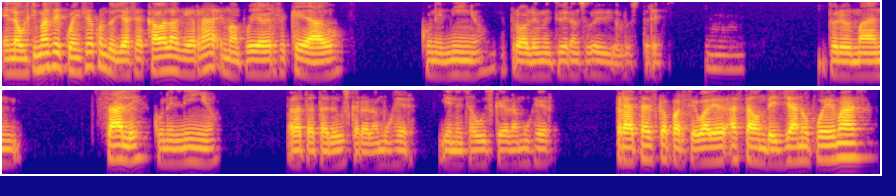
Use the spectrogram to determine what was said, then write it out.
En la última secuencia, cuando ya se acaba la guerra, el man podía haberse quedado con el niño y probablemente hubieran sobrevivido los tres. Mm, Pero el man sale con el niño para tratar de buscar a la mujer. Y en esa búsqueda de la mujer trata de escaparse varias, hasta donde ya no puede más.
